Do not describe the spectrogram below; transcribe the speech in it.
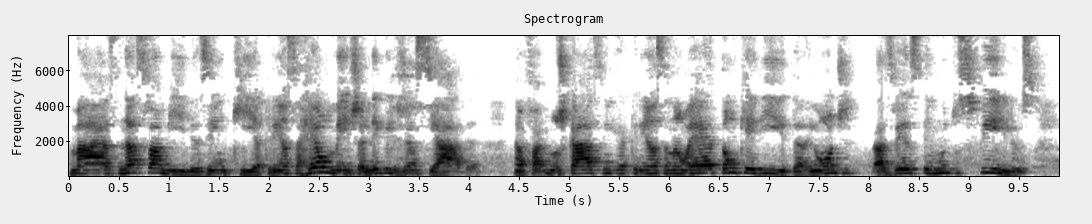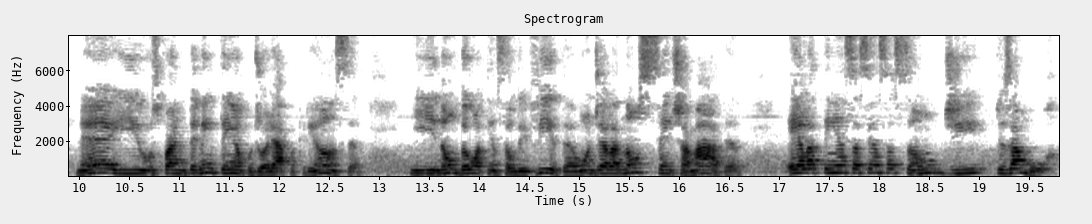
Mas nas famílias em que a criança realmente é negligenciada, nos casos em que a criança não é tão querida, em onde às vezes tem muitos filhos, né, e os pais não têm nem tempo de olhar para a criança e não dão atenção devida, onde ela não se sente amada, ela tem essa sensação de desamor,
